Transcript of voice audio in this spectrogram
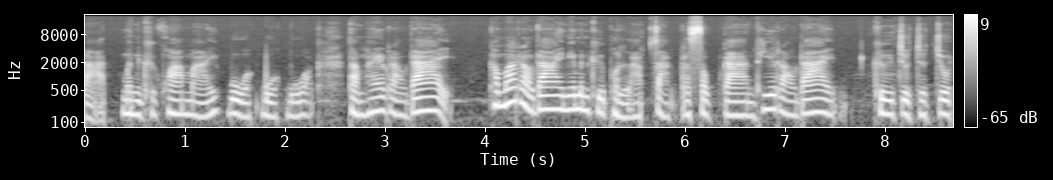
กาสมันคือความหมายบวกบวกบวกทำให้เราได้คำว่าเราได้เนี่ยมันคือผลลัพธ์จากประสบการณ์ที่เราได้ คือจุดจุดจุด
